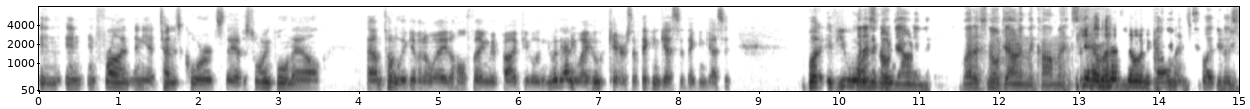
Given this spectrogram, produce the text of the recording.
in in in front. And you had tennis courts. They have a swimming pool now. I'm totally giving away the whole thing. But probably people, but anyway, who cares? If they can guess it, they can guess it. But if you want to know down in the let us know down in the comments. Yeah, let us know in the comments. but this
